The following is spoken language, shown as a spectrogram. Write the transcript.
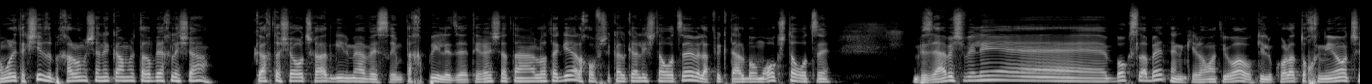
אמרו לי תקשיב זה בכלל לא משנה כמה תרוויח לשעה קח את השעות שלך עד גיל 120, תכפיל את זה, תראה שאתה לא תגיע לחופש הכלכלי שאתה רוצה ולהפיק את האלבום רוק שאתה רוצה. וזה היה בשבילי אה, בוקס לבטן, כאילו אמרתי וואו, כאילו כל התוכניות ש,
